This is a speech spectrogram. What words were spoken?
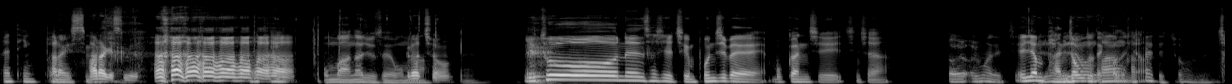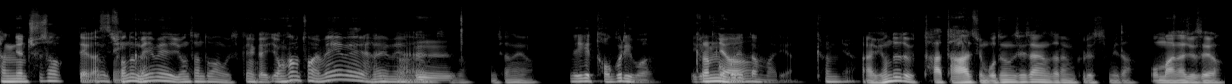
파이팅 바라겠습니다. 바라겠습니다. 엄마 안아주세요. 엄마. 그렇죠. 유토는 사실 지금 본집에 못 간 지 진짜 얼, 얼마 됐지? 1년 반 1년 정도 반 됐거든요. 가까이 됐죠. 네. 작년 추석 때 갔으니까. 저는 매일매일 연산동하고 있어요. 그러니까 영상 통화 매일매일 매일매일 하니까. 있어서 괜찮아요. 근데 이게 더 그리워요. 이게 그럼요. 더 그립단 말이야. 그럼요. 아 현도도 다 다 하지 모든 세상 사람이 그랬습니다. 엄마 안아주세요.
